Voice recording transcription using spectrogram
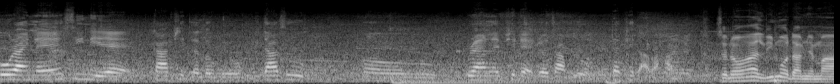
ကိုယ်တိုင်လည်းစီးနေတဲ့ကားဖြစ်တယ်လို့မျိုးမိသားစုဟို brand လည်းဖြစ်တဲ့အတွက်ကြောင့်မလို့တက်ဖြစ်တာပါဟုတ်ကျွန်တော်က Lee Motor မြန်မာ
